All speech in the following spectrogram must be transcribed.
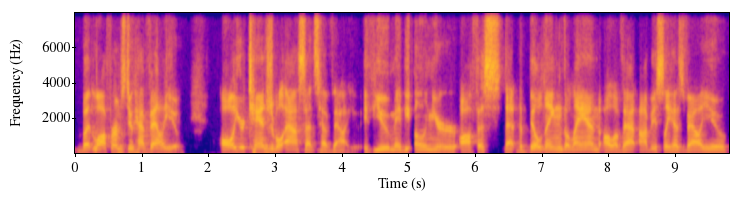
but law firms do have value all your tangible assets have value. If you maybe own your office, that the building, the land, all of that obviously has value.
